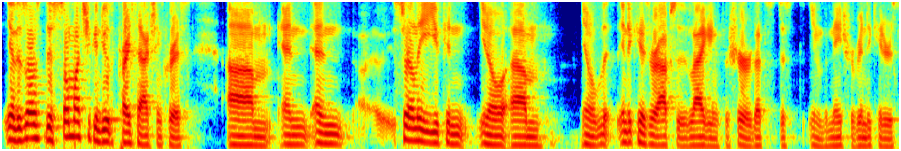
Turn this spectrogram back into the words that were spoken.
yeah, there's always, there's so much you can do with price action, Chris, um, and and uh, certainly you can you know um, you know, indicators are absolutely lagging for sure. That's just you know the nature of indicators.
